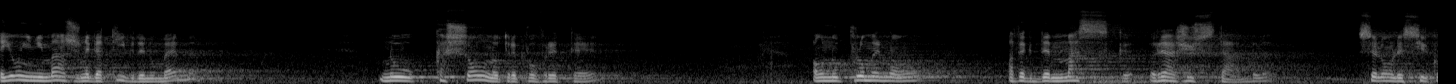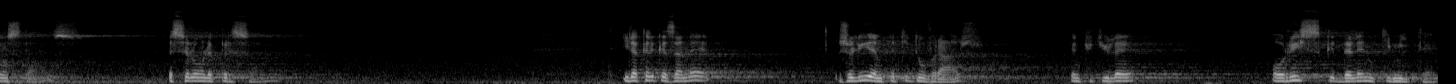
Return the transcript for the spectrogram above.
ayant une image négative de nous-mêmes, nous cachons notre pauvreté en nous promenant avec des masques réajustables selon les circonstances et selon les personnes. Il y a quelques années, je lis un petit ouvrage intitulé Au risque de l'intimité.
